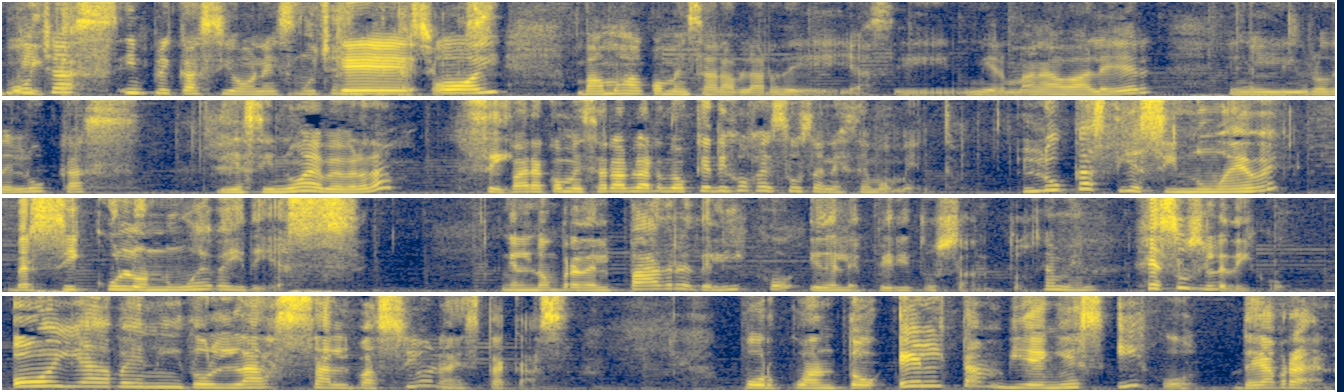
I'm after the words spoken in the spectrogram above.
muchas implicaciones que hoy vamos a comenzar a hablar de ellas. Y mi hermana va a leer en el libro de Lucas 19, ¿verdad? Sí. Para comenzar a hablar de lo que dijo Jesús en este momento. Lucas 19, versículo 9 y 10. En el nombre del Padre, del Hijo y del Espíritu Santo. Amén. Jesús le dijo, hoy ha venido la salvación a esta casa, por cuanto él también es hijo de Abraham.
